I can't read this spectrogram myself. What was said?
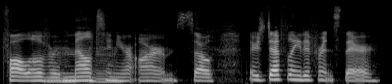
fall over, mm-hmm. melt in your arms. So there's definitely a difference there.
